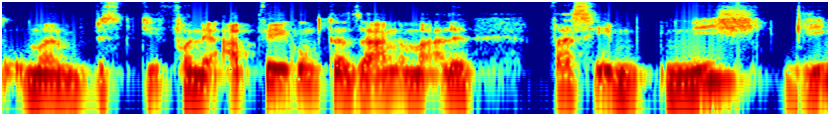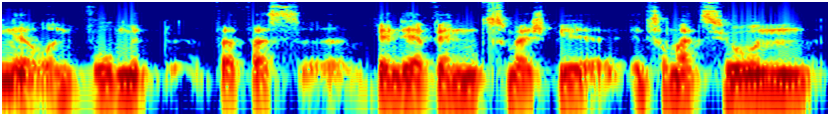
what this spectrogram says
um mal bis die, von der Abwägung, da sagen immer alle, was eben nicht ginge und womit, was, was wenn der, wenn zum Beispiel Informationen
